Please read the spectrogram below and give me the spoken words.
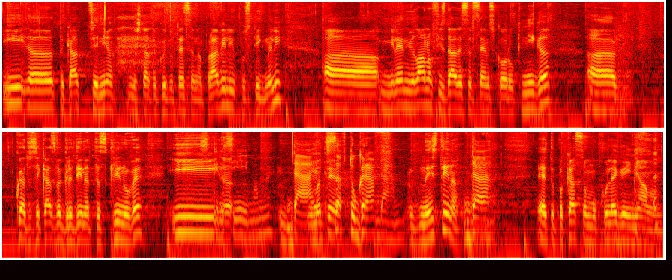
и а, така ценя нещата, които те са направили и постигнали. А, Милен Миланов издаде съвсем скоро книга, а, която се казва Градината скринове. И, а, Кресия имаме. Да, Имате- с автограф. наистина. Да. Ето, пък аз съм му колега и нямам.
